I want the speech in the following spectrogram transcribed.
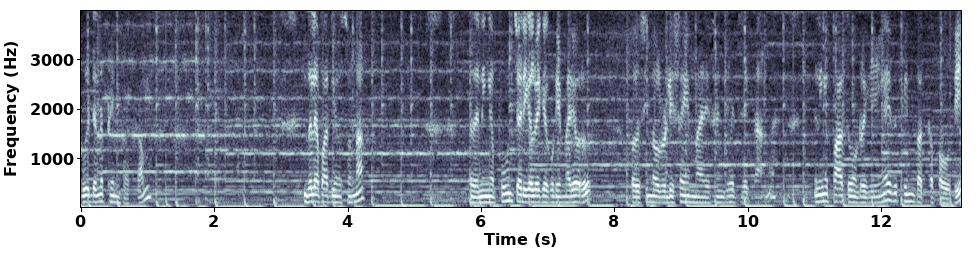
வீட்டின் பின்பக்கம். இதில் பார்த்தீங்கன்னு சொன்னால் அது நீங்கள் பூஞ்செடிகள் வைக்கக்கூடிய மாதிரி ஒரு ஒரு சின்ன ஒரு டிசைன் மாதிரி செஞ்சு வச்சுருக்காங்க நீங்கள் பார்த்து கொண்டிருக்கீங்க இது பின்பக்க பகுதி.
